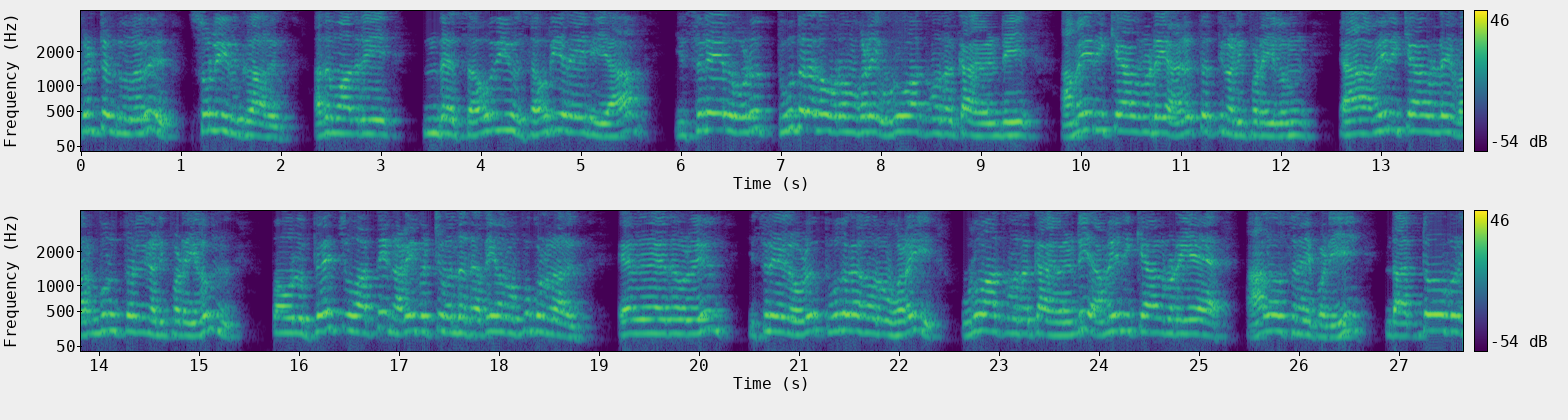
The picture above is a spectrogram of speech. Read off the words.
பிரிட்டன் தூதர் சொல்லி இருக்கிறாரு. அது மாதிரி இந்த சவுதி சவுதி அரேபியா இஸ்ரேலோடு தூதரக உறவுகளை உருவாக்குவதற்காக வேண்டி அமெரிக்காவினுடைய அழுத்தத்தின் அடிப்படையிலும் அமெரிக்காவினுடைய வற்புறுத்தலின் அடிப்படையிலும் ஒரு பேச்சுவார்த்தை நடைபெற்று வந்தது. அதை அவர் ஒப்புக்கொள்கிறார்கள் இஸ்ரேலோடு தூதரக உறவுகளை உருவாக்குவதற்காக வேண்டி அமெரிக்காவினுடைய ஆலோசனைப்படி இந்த அக்டோபர்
